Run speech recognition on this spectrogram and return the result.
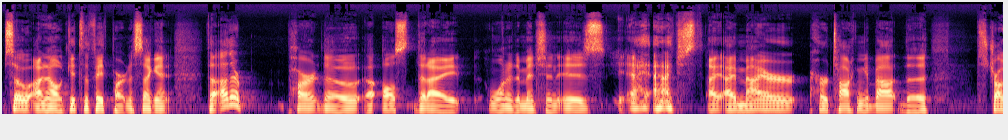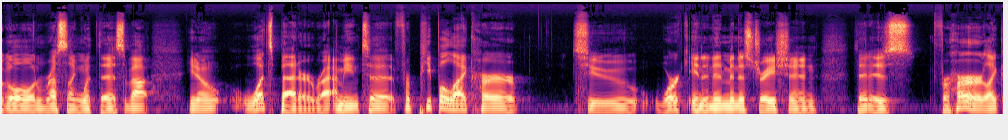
so, and I'll get to the faith part in a second. The other part though, uh, also that I wanted to mention is, and I just I, I admire her talking about the struggle and wrestling with this about you know what's better, right? I mean, to for people like her to work in an administration that is for her like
